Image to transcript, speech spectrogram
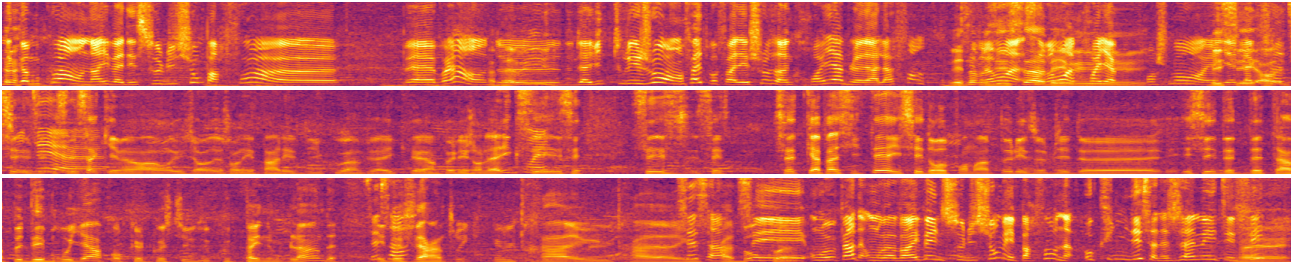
mais comme quoi, on arrive à des solutions parfois. euh, ben voilà, de, bah oui. de la vie de tous les jours en fait pour faire des choses incroyables à la fin. C'est vraiment, ça, oui, incroyable. oui. Franchement, il y a de la c'est oh, c'est- créativité. c'est ça qui est marrant, j'en ai parlé du coup un peu avec un peu les gens de la Ligue, Ouais. c'est cette capacité à essayer de reprendre un peu les objets, de essayer d'être- un peu débrouillard pour que le costume ne coûte pas une blinde et ça. de faire un truc ultra ultra C'est ultra ça, beau c'est- quoi. on, va arriver à une solution, mais parfois on n'a aucune idée, ça n'a jamais été Ouais, fait. ouais.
